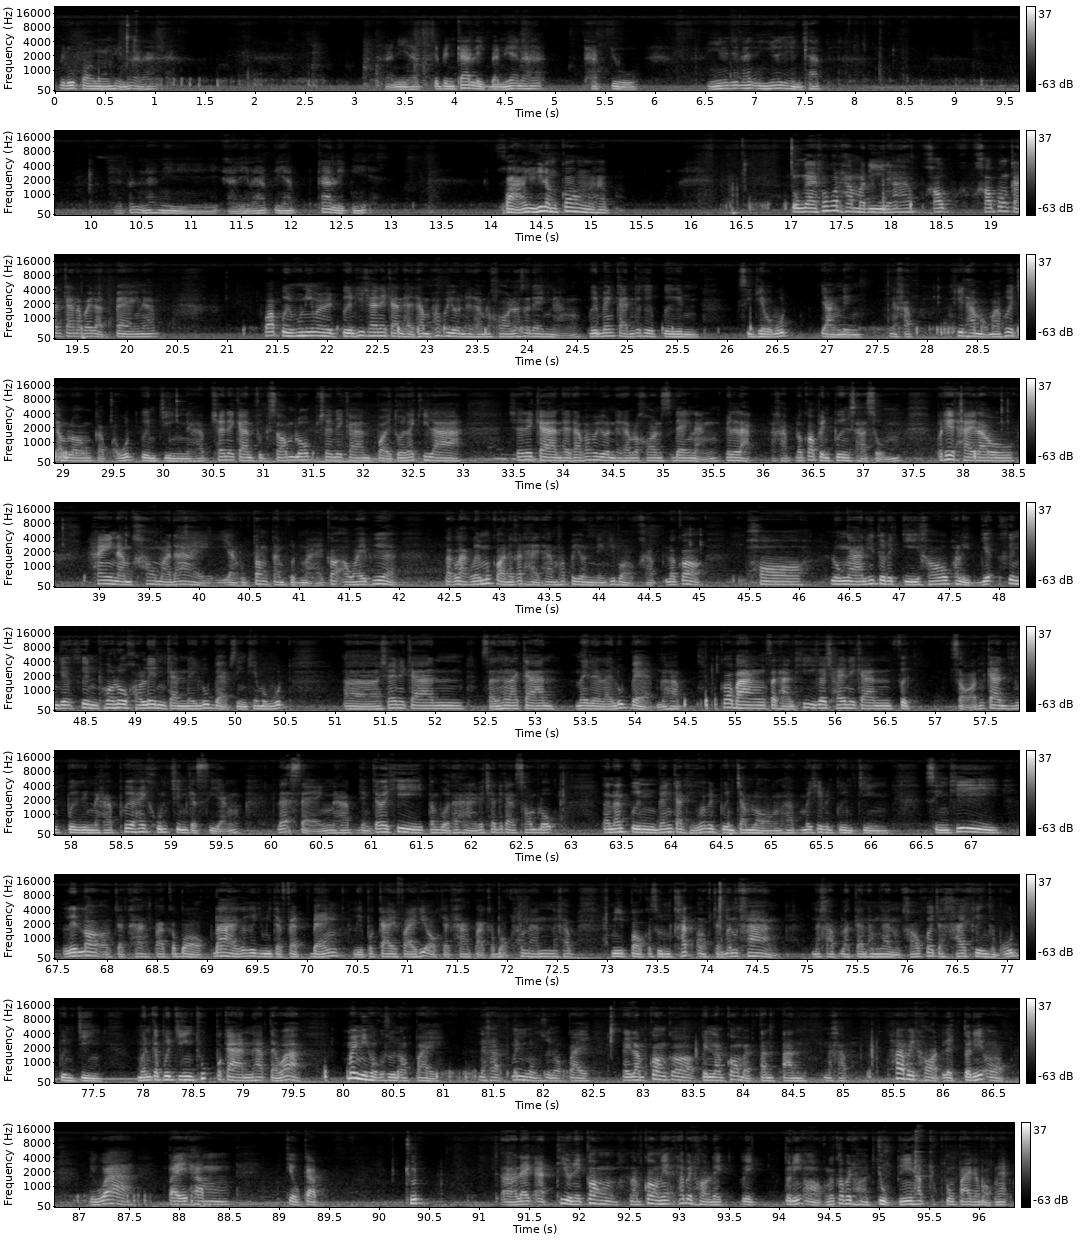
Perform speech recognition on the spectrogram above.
ไม่รู้พอมองเห็นหรือเปล่านะอันนี้ครับ จะเป็นก้านเหล็กแบบนี้นะฮะถักอยู่ อย่างนี้นะอย่างนี้น่าจะเห็นชัด เดี๋ยวแป๊บนึงนะนี่นี่นี่อันนี้ไหมครับนี่ครับก้านเหล็กนี้ ขวางอยู่ที่ลำกล้องนะครับโรงงานเขาก็ทำมาดีนะครับเขาเขาป้องกันการเอาไปดัดแปลงนะครับว่าปืนพวกนี้มันเป็นปืนที่ใช้ในการถ่ายทำภาพยนตร์ถ่ายทำละครและแสดงหนัง ปืนแบงกันก็คือปืนสิ่งเทียมอาวุธอย่างหนึ่งนะครับ ที่ทำออกมาเพื่อจำลองกับอาวุธปืนจริงนะครับ ใช้ในการฝึกซ้อมรบ ใช้ในการปล่อยตัวนักกีฬา ใช้ในการถ่ายทำภาพยนตร์ถ่ายทำละครแสดงหนังเป็นหลักนะครับ แล้วก็เป็นปืนสะสม ประเทศไทยเรา ให้นำเข้ามาได้อย่างถูกต้องตามกฎหมายก็เอาไว้เพื่อหลักๆเลยเมื่อก่อนเนี่ยก็ถ่ายทำภาพยนตร์อย่างที่บอกครับ แล้วก็พอโรงงานที่ตุรกีเขาผลิตเยอะขึ้นเยอะขึ้น ทั่วโลกเขาเล่นกันในรูปแบบสิ่งเทียมอาวุธอ่าใช้ในการสันทนาการในหลาย ๆ รูปแบบนะครับ ก็บางสถานที่ก็ใช้ในการฝึกสอนการยิงปืนนะครับ เพื่อให้คุ้นชินกับเสียงและแสงนะครับ อย่างเจ้าหน้าที่ตำรวจทหารก็ใช้ในการซ้อมรบ ดังนั้นปืนแบงก์กันถือว่าเป็นปืนจำลองนะครับ ไม่ใช่เป็นปืนจริง สิ่งที่เล็ดลอดออกจากทางปากกระบอกได้ก็คือจะมีแต่แฟลชแบงค์หรือประกายไฟที่ออกจากทางปากกระบอกเท่านั้นนะครับ มีปลอกกระสุนคัดออกจากด้านข้างนะครับ หลักการทำงานของเขาก็จะคล้ายคลึงกับอาวุธปืนจริง เหมือนกับปืนจริงทุกประการนะครับ แต่ว่าไม่มีหัวกระสุนออกไปนะครับ ไม่มีหัวกระสุนออกไป ในลำกล้องก็เป็นลำกล้องแบบตันๆนะครับ ถ้าไปถอดเหล็กตัวนี้ออก หรือว่าไปทำเกี่ยวกับ แรงอัดที่อยู่ในกล้องลำกล้องเนี้ยถ้าไปถอดเหล็กเหล็กตัวนี้ออกแล้วก็ไปถอดจุกนี้ครับจุกตรงปลายกระบอกเนี้ย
